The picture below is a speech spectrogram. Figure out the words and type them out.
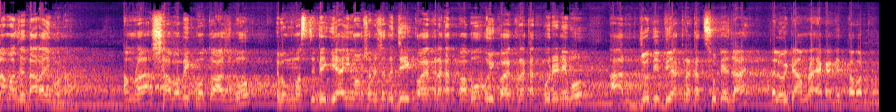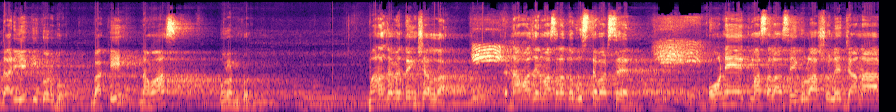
নামাজে দাঁড়াইব না। আমরা স্বাভাবিক মতো আসব এবং মসজিদে গিয়া ইমাম সাহেবের সাথে যেই কয়েক রাখাত পাবো, ওই কয়েক রাখাত পরে নেব। আর যদি দুই এক রাখাত ছুটে যায়, তাহলে ওইটা আমরা একাকিত্ব আবার দাঁড়িয়ে কি করব? বাকি নামাজ পূরণ করব। মানা যাবে তো ইনশাল্লাহ নামাজের মাসালা তো বুঝতে পারছেন? অনেক মাসালা আছে এগুলো আসলে জানার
